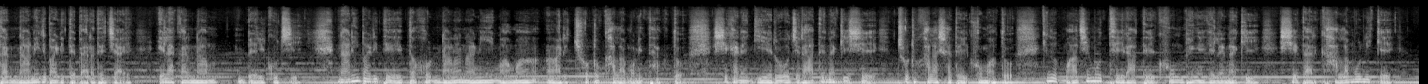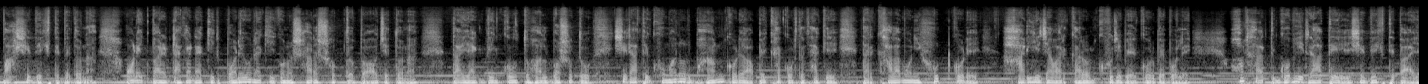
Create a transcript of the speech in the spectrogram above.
তার নানির বাড়িতে বেড়াতে চায় এলাকার নাম বেলকুচি। নানি বাড়িতে তখন নানা নানি, মামা আর ছোট খালামণি থাকতো। সেখানে গিয়ে রোজ রাতে নাকি সে ছোট খালার সাথেই ঘুমাতো। কিন্তু মাঝে মধ্যে রাতে ঘুম ভেঙে গেলে নাকি সে তার খালামণিকে পাশে দেখতে পেত না। অনেকবার ডাকাডাকির পরেও নাকি কোনো সারা শব্দ পাওয়া যেত না। তাই একদিন কৌতূহল বশত সে রাতে ঘুমানোর ভান করে অপেক্ষা করতে থাকে, তার খালামণি হুট করে হারিয়ে যাওয়ার কারণ খুঁজে বের করবে বলে। হঠাৎ গভীর রাতে সে দেখতে পায়,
